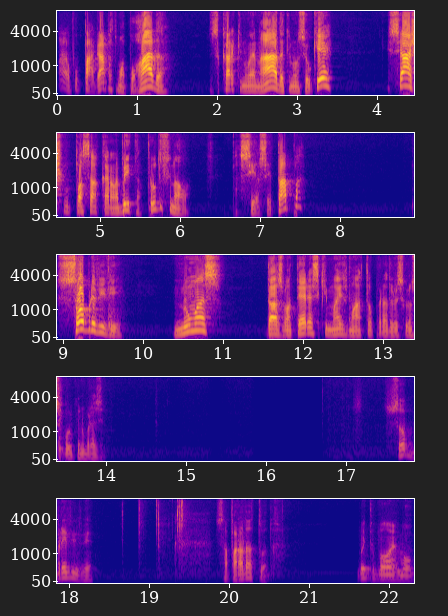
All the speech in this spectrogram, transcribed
Ah, eu vou pagar pra tomar porrada? Esse cara que não é nada, que não sei o quê? E você acha que vou passar a cara na brita? Produto final. Passei essa etapa, sobrevivi numas das matérias que mais matam operadores de segurança pública no Brasil. Sobreviver. Essa parada toda. Muito bom, irmão.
